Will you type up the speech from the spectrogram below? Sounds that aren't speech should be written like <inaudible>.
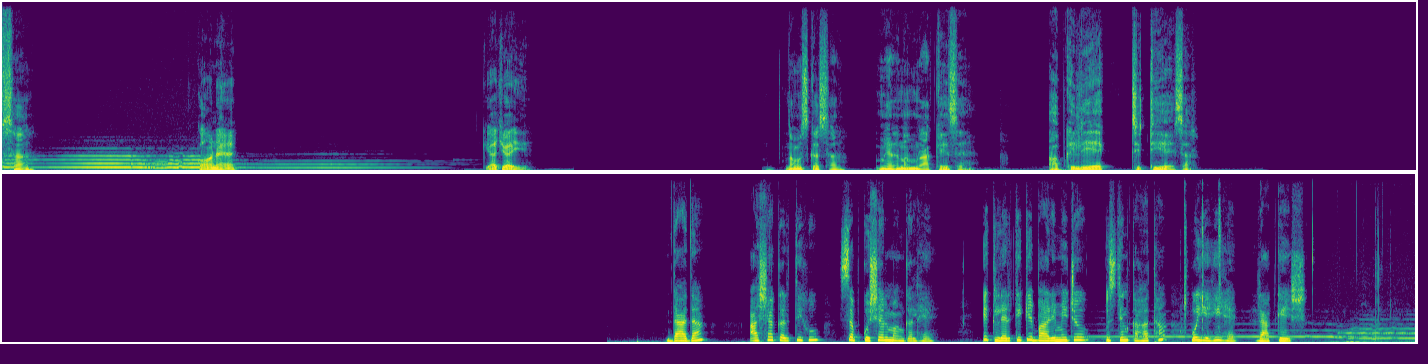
Sir. कौन है? क्या चाहिए? नमस्कार सर मेरा नाम राकेश है। आपके लिए एक चिट्ठी है सर। दादा आशा करती हूँ सब कुशल मंगल है। एक लड़के के बारे में जो उस दिन कहा था वो यही है राकेश।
